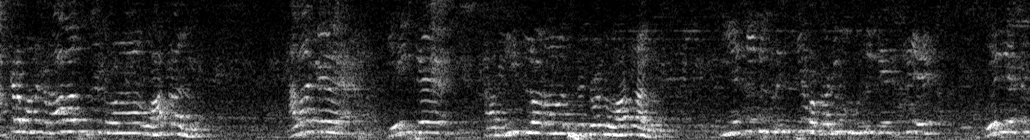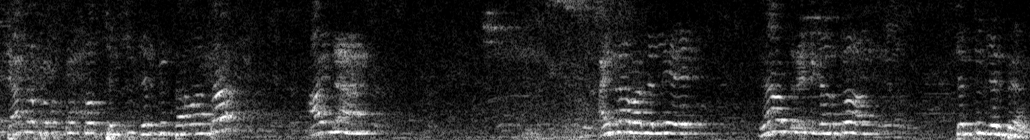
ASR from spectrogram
అక్కడ మనకు రావాల్సినటువంటి వాటాలు అలాగే ఏదైతే ఆ నీటిలో రావాల్సినటువంటి వాటాలు ఇవన్నీ గురించి ఒక అడుగు ముందుకేసి ఏదైతే కేంద్ర ప్రభుత్వంతో చర్చలు జరిపిన తర్వాత ఆయన హైదరాబాద్ వెళ్ళి రేవంత్ రెడ్డి గారితో చర్చలు జరిపారు.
